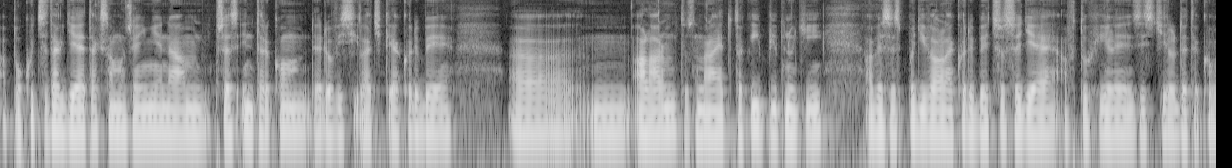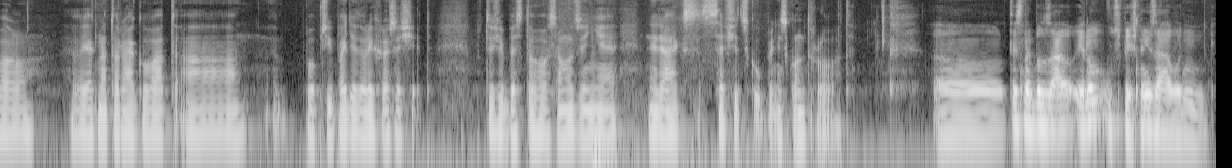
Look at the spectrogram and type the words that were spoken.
A pokud se tak děje, tak samozřejmě nám přes interkom jde do vysílačky jako kdyby uh, alarm, to znamená, je to takový pípnutí, aby se spodíval, jako kdyby, co se děje a v tu chvíli zjistil, detekoval, eh, jak na to reagovat a po případě to rychle řešit. Protože bez toho samozřejmě nedá jak se všechno úplně zkontrolovat. Uh, ty jsi nebyl zá- jenom úspěšný závodník.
